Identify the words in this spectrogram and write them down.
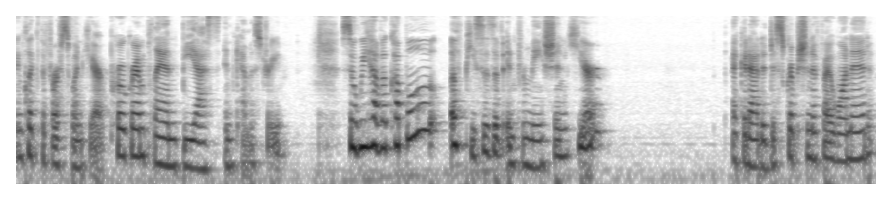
and click the first one here, Program Plan BS in Chemistry. So we have a couple of pieces of information here. I could add a description if I wanted.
